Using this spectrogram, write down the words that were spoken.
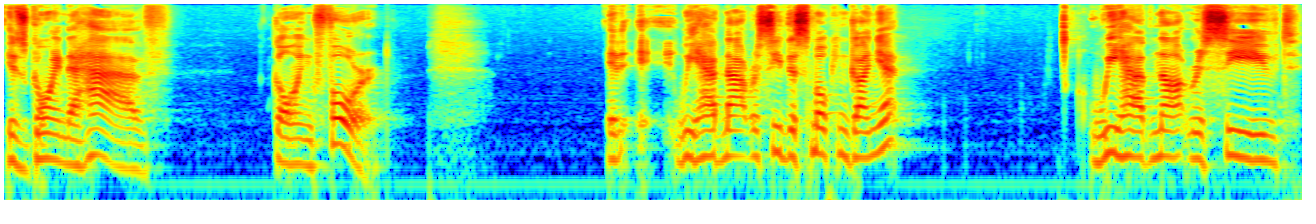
is going to have going forward. It, it, we have not received the smoking gun yet we have not received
